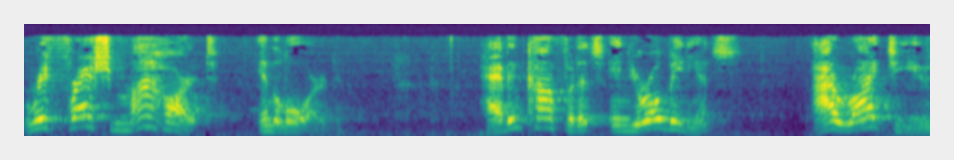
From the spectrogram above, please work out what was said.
Refresh my heart in the Lord. Having confidence in your obedience, I write to you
